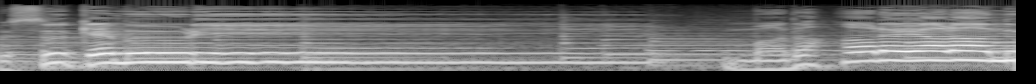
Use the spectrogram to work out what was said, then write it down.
薄煙。まだ晴れやらぬ。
